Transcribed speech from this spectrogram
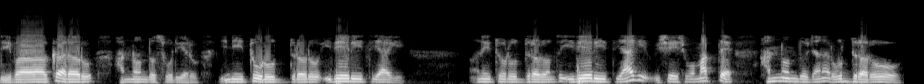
ದಿವಾಕರರು, ಹನ್ನೊಂದು ಸೂರ್ಯರು. ಇನೀತು ರುದ್ರರು ಇದೇ ರೀತಿಯಾಗಿ ಅನಿತು ರುದ್ರರು ಅಂತ ಇದೇ ರೀತಿಯಾಗಿ ವಿಶೇಷವು. ಮತ್ತೆ ಹನ್ನೊಂದು ಜನ ರುದ್ರರು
